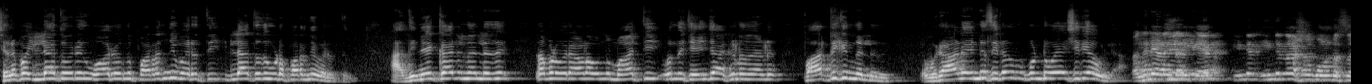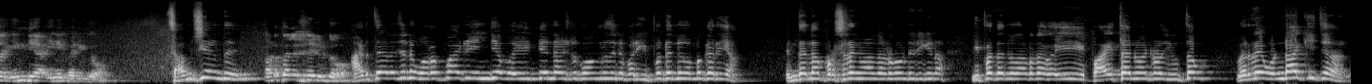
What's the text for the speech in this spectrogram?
ചിലപ്പോൾ ഇല്ലാത്തവർ ഓരോന്ന് പറഞ്ഞു വരുത്തി ഇല്ലാത്തത് കൂടെ പറഞ്ഞു വരുത്തും. അതിനേക്കാളും നല്ലത് നമ്മൾ ഒരാളെ ഒന്ന് മാറ്റി ഒന്ന് ചേഞ്ച് ആക്കുന്നതാണ് പാർട്ടിക്കും നല്ലത്. ഒരാൾ എന്നെ സ്ഥിരം കൊണ്ടുപോയാൽ ശരിയാവില്ല. അങ്ങനെയാണെങ്കിൽ അത് Indian- Indian- Indian National Congress India ഇനി ഭരിക്കുമോ സംശയം എന്ത്? അടുത്ത ഇലക്ഷന് കിട്ടുമോ അടുത്ത ഇലക്ഷന് ഉറപ്പായിട്ടും ഇന്ത്യ ഇന്ത്യൻ നാഷണൽ കോൺഗ്രസിന്റെ ഭരിക്കും. ഇപ്പൊ തന്നെ നമുക്കറിയാം. എന്തെല്ലാം പ്രശ്നങ്ങളാണ് നടന്നുകൊണ്ടിരിക്കുന്നത് ഇപ്പം തന്നെ നടന്ന ഈ പാകിസ്ഥാനുമായിട്ടുള്ള യുദ്ധം വെറുതെ ഉണ്ടാക്കിച്ചതാണ്.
